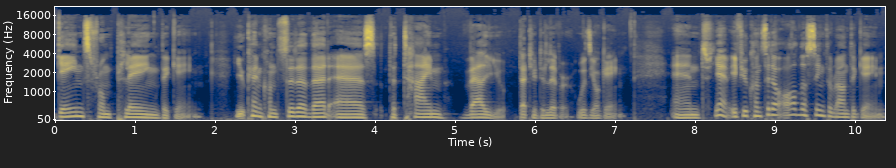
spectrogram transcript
gains from playing the game. You can consider that as the time value that you deliver with your game. And yeah, if you consider all the things around the game,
